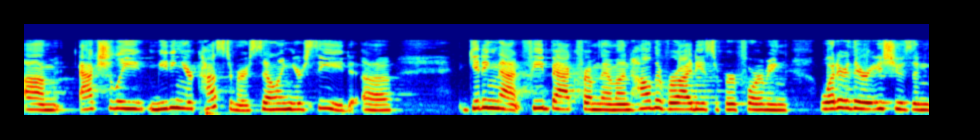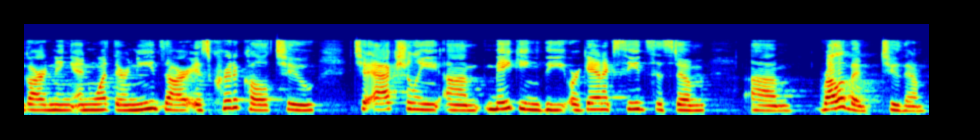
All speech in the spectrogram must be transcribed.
um, actually meeting your customers, selling your seed, uh, getting that feedback from them on how the varieties are performing, what are their issues in gardening, and what their needs are is critical to, to actually um, making the organic seed system um, relevant to them.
